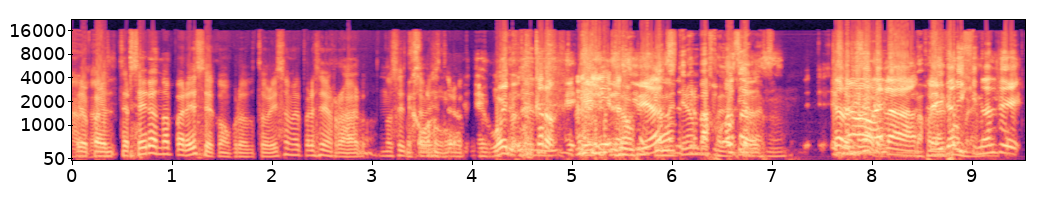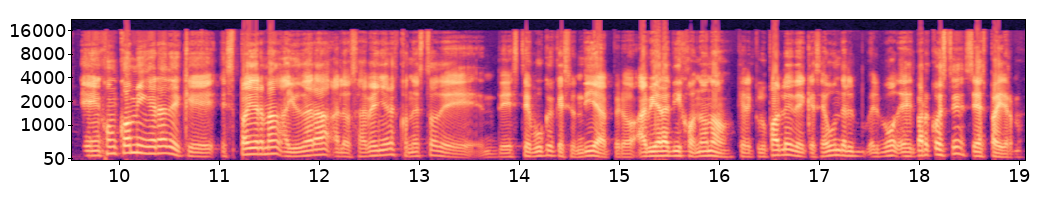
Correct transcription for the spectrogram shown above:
pero Ajá. para el tercero no aparece como productor, eso me parece raro. No sé, Mejor, Es bueno, es claro, las ideas, la es- idea original de en Homecoming era de que Spider-Man ayudara a los Avengers con esto de, de este buque que se hundía, pero Aviara dijo, no, no, que el culpable de que se hunde el, el barco este sea Spider-Man.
